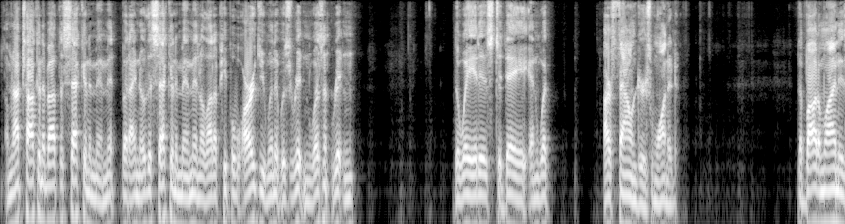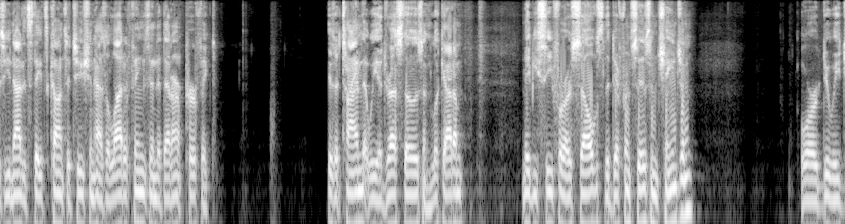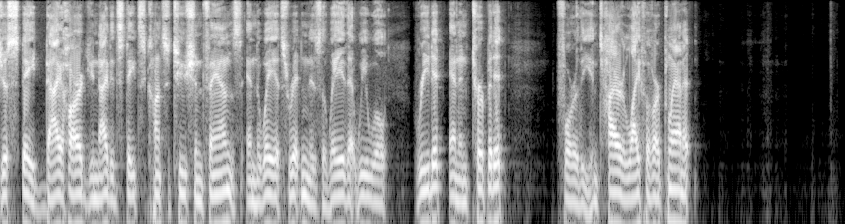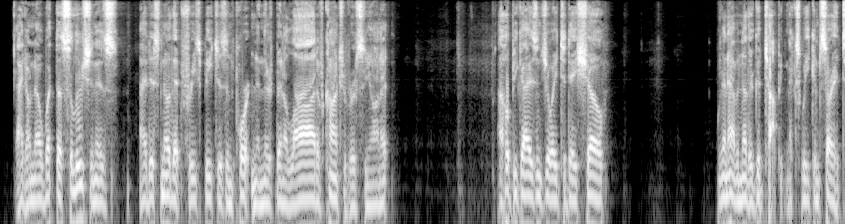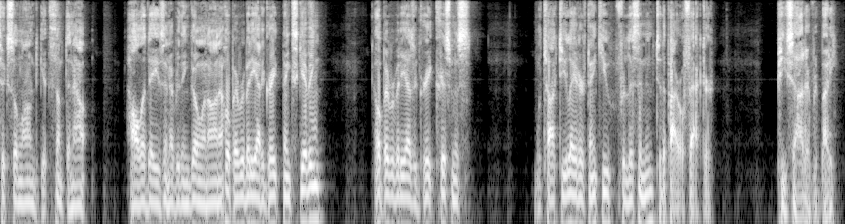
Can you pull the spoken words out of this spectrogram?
I'm not talking about the Second Amendment, but I know the Second Amendment, a lot of people argue when it was written, wasn't written the way it is today and what our founders wanted. The bottom line is the United States Constitution has a lot of things in it that aren't perfect. Is it time that we address those and look at them? Maybe see for ourselves the differences and change them? Or do we just stay diehard United States Constitution fans and the way it's written is the way that we will read it and interpret it for the entire life of our planet? I don't know what the solution is. I just know that free speech is important and there's been a lot of controversy on it. I hope you guys enjoyed today's show. We're going to have another good topic next week. I'm sorry it took so long to get something out holidays and everything going on. I hope everybody had a great Thanksgiving. Hope everybody has a great Christmas. We'll talk to you later. Thank you for listening to the Pyro Factor. Peace out, everybody.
